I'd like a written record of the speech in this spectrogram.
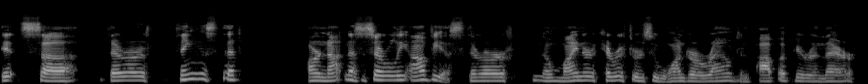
it's uh, there are things that are not necessarily obvious. There are you know minor characters who wander around and pop up here and there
